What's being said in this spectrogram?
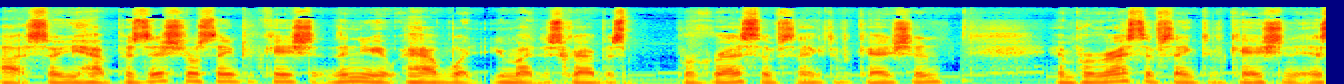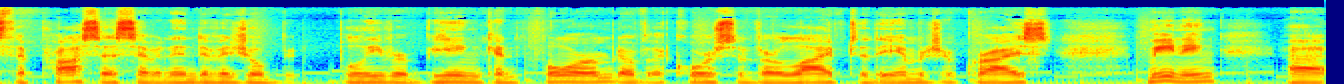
Uh, so you have positional sanctification. Then you have what you might describe as progressive sanctification. And progressive sanctification is the process of an individual b- believer being conformed over the course of their life to the image of Christ, meaning, uh,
